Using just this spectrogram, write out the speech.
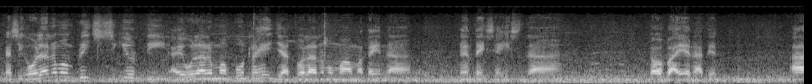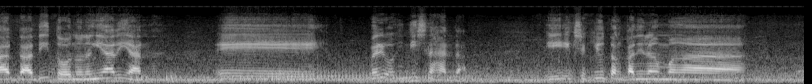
Kasi kung wala namang breach in security, ay wala namang pong trahedya at wala namang mamamatay na 36 na kababayan natin. At ah, dito, nung nangyari yan, eh, pero hindi sila handa. I-execute ang kanilang mga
